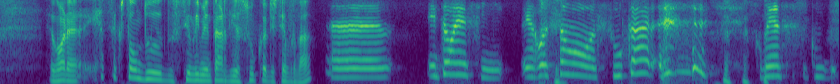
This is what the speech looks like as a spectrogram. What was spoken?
Agora, essa questão de, de se alimentar de açúcar, isto é verdade? Uh, então é assim, em relação ao açúcar, começo,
